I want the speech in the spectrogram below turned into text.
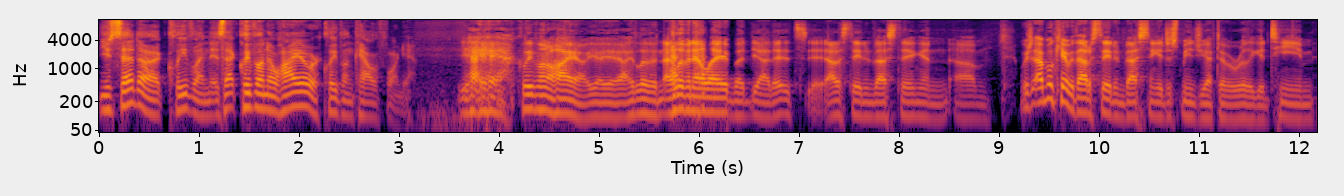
You said uh, Cleveland. Is that Cleveland, Ohio, or Cleveland, California? Yeah, yeah, yeah, Cleveland, Ohio. Yeah, yeah. I live in I live in LA, but yeah, it's out of state investing, and um, which I'm okay with out of state investing. It just means you have to have a really good team.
